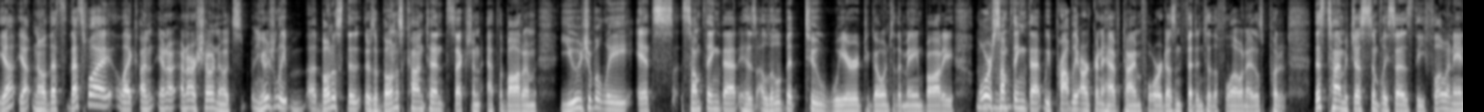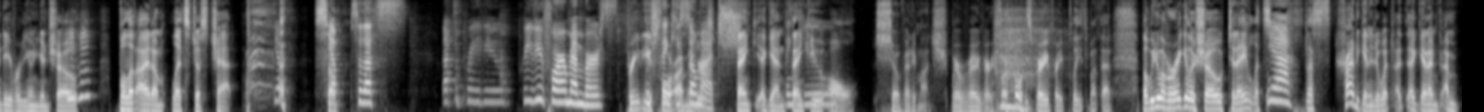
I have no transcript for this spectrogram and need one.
Yeah, yeah, no, that's that's why like on, in our in our show notes, usually a bonus there's a bonus content section at the bottom. Usually it's something that is a little bit too weird to go into the main body or mm-hmm. something that we probably aren't going to have time for, doesn't fit into the flow and I just put it this time it just simply says the Flo and Andy reunion show mm-hmm. bullet item, let's just chat. Yep. so Yep. So that's that's a preview preview for our members. Preview for thank our you members. so much. Thank you again. Thank, thank you. you all show very much. We're very, very, we're always very, very pleased about that. But we do have a regular show today. Let's yeah, let's try to get into it. Again, I'm, I'm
